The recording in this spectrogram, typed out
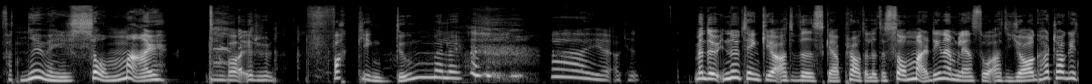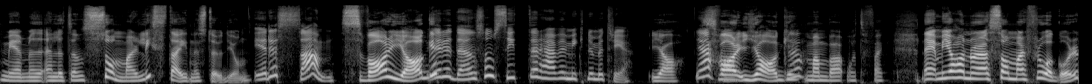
för att nu är det sommar. Bara, är du fucking dum eller? Aj, okej. Men du, nu tänker jag att vi ska prata lite sommar. Det är nämligen så att jag har tagit med mig en liten sommarlista in i studion. Är det sant? Svar jag. Är det den som sitter här vid mick nummer tre? Ja. Jaha. Svar jag. Ja. Man bara what the fuck. Nej men jag har några sommarfrågor.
